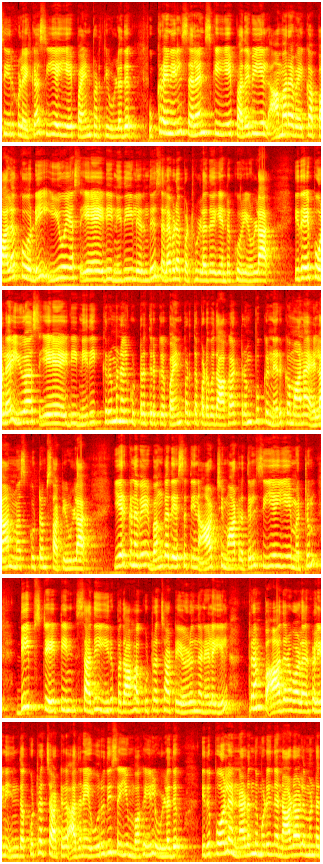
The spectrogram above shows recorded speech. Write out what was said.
சீர்குலைக்க சிஐஏ பயன்படுத்தியுள்ளது. உக்ரைனில் செலன்ஸ்கியை பதவியில் அமர வைக்க பல கோடி யுஎஸ்ஏஐடி நிதியிலிருந்து செலவிடப்பட்டுள்ளது என்று கூறியுள்ளார். இதேபோல யுஎஸ்ஏஐடி நிதி கிரிமினல் குற்றத்திற்கு பயன்படுத்தப்படுவதாக ட்ரம்புக்கு நெருக்கமான எலான் மஸ்க் குற்றம் சாட்டியுள்ளார். ஏற்கனவே வங்கதேசத்தின் ஆட்சி மாற்றத்தில் சிஐஏ மற்றும் டீப் ஸ்டேட்டின் சதி இருப்பதாக குற்றச்சாட்டு எழுந்த நிலையில் ட்ரம்ப் ஆதரவாளர்களின் இந்த குற்றச்சாட்டு அதனை உறுதி செய்யும் வகையில் உள்ளது. இதுபோல நடந்து முடிந்த நாடாளுமன்ற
